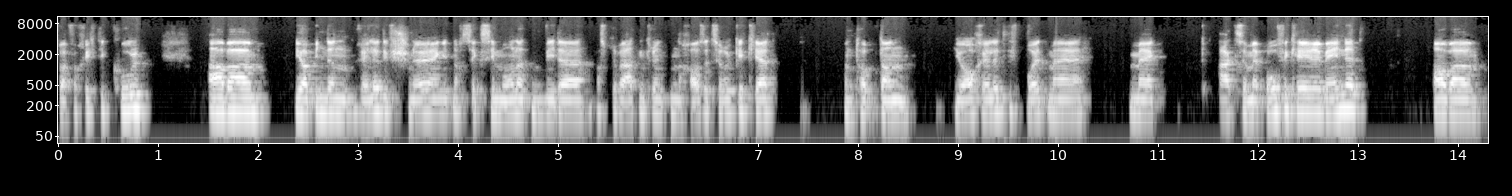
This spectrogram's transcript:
war einfach richtig cool. Aber ja, bin dann relativ schnell, eigentlich nach sechs, sieben Monaten, wieder aus privaten Gründen nach Hause zurückgekehrt und habe dann ja auch relativ bald meine, meine, also meine Profikarriere beendet. Aber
